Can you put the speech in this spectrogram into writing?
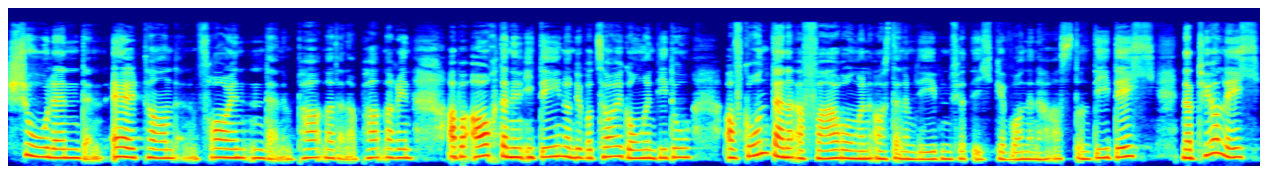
Schulen, deinen Eltern, deinen Freunden, deinem Partner, deiner Partnerin, aber auch deinen Ideen und Überzeugungen, die du aufgrund deiner Erfahrungen aus deinem Leben für dich gewonnen hast und die dich natürlich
